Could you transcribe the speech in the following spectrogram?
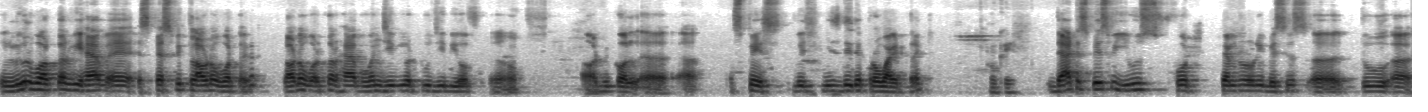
in Mule Worker, we have a specific CloudHub Worker. CloudHub Worker have one GB or two GB of uh, what we call uh, uh, space, which which they, they provide, correct? Okay. that space we use for temporary basis uh, to uh,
